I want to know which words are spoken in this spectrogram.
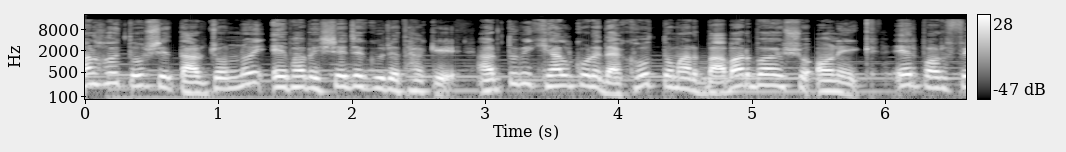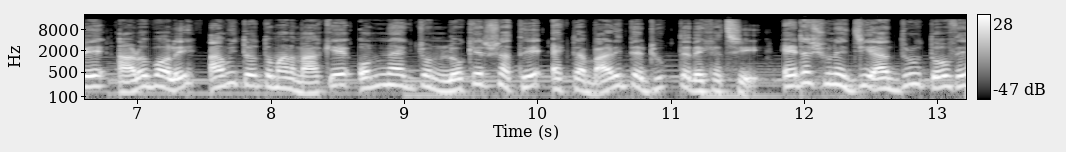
আর হয়তো সে তার জন্যই এভাবে সেজে গুজে থাকে। আর তুমি খেয়াল করে দেখো, তোমার বাবার বয়সও অনেক। এরপর ফে আরও বলে, আমি তো তোমার মাকে অন্য একজন লোকের সাথে একটা বাড়িতে ঢুকতে দেখেছি। এটা শুনে জিয়া দ্রুত সে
